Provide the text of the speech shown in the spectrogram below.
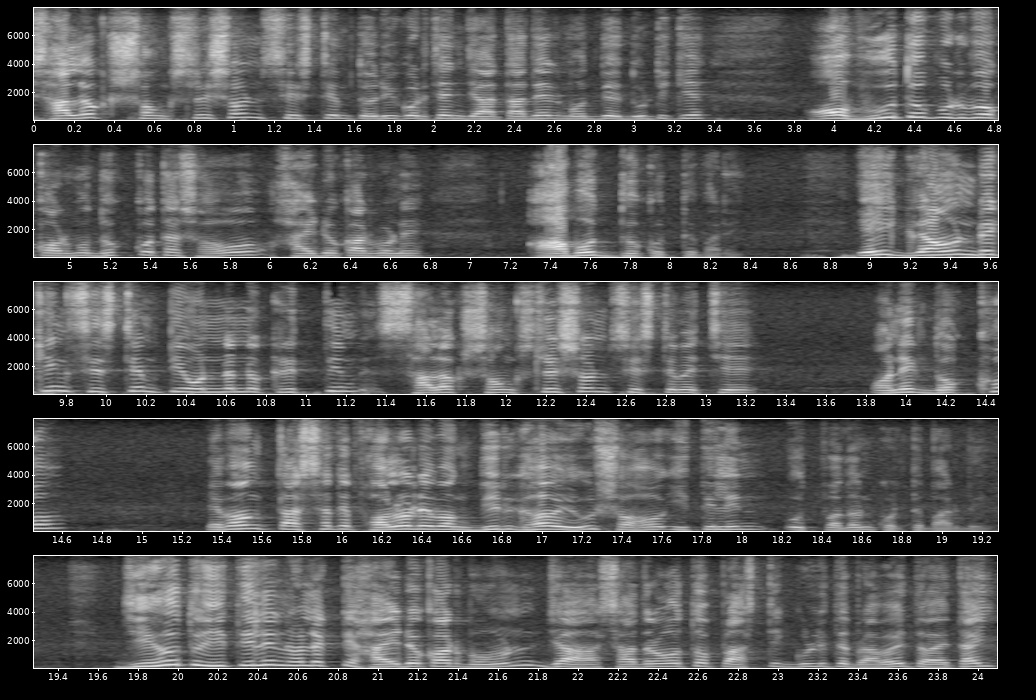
সালোক সংশ্লেষণ সিস্টেম তৈরি করেছেন যা তাদের মধ্যে দুটিকে অভূতপূর্ব কর্মদক্ষতা সহ হাইড্রোকার্বনে আবদ্ধ করতে পারে। এই গ্রাউন্ড ব্রেকিং সিস্টেমটি অন্যান্য কৃত্রিম সালোক সংশ্লেষণ সিস্টেমের চেয়ে অনেক দক্ষ এবং তার সাথে ফলন এবং দীর্ঘায়ু সহ ইথিলিন উৎপাদন করতে পারবে। যেহেতু ইথিলিন হলো একটি হাইড্রোকার্বন যা সাধারণত প্লাস্টিকগুলিতে ব্যবহৃত হয়, তাই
